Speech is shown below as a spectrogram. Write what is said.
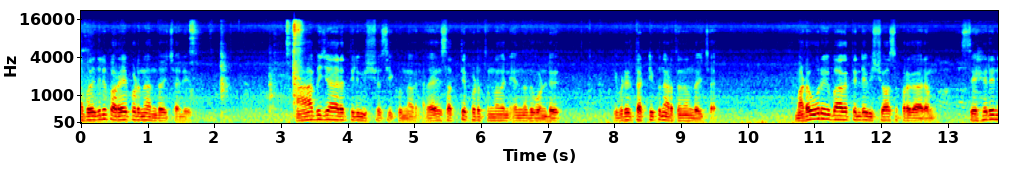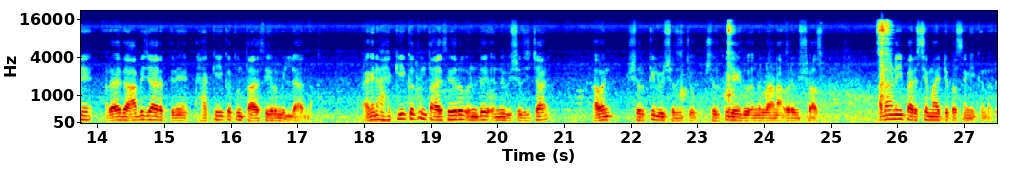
അപ്പോൾ ഇതിൽ പറയപ്പെടുന്നത് എന്താ വെച്ചാൽ ആഭിചാരത്തിൽ വിശ്വസിക്കുന്നവൻ അതായത് സത്യപ്പെടുത്തുന്നവൻ എന്നതുകൊണ്ട് ഇവിടെ ഒരു തട്ടിപ്പ് നടത്തുന്നത് എന്താ വെച്ചാൽ മടവൂർ വിഭാഗത്തിന്റെ വിശ്വാസപ്രകാരം സെഹറിന് അതായത് ആഭിചാരത്തിന് ഹക്കീക്കത്തും താസീറും ഇല്ല എന്ന്. അങ്ങനെ ഹക്കീക്കത്തും താസീറും ഉണ്ട് എന്ന് വിശ്വസിച്ചാൽ അവൻ ഷിർക്കിൽ വിശ്വസിച്ചു ഷിർക്ക് ചെയ്തു എന്നുള്ളതാണ് അവരുടെ വിശ്വാസം. അതാണ് ഈ പരസ്യമായിട്ട് പ്രസംഗിക്കുന്നത്.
